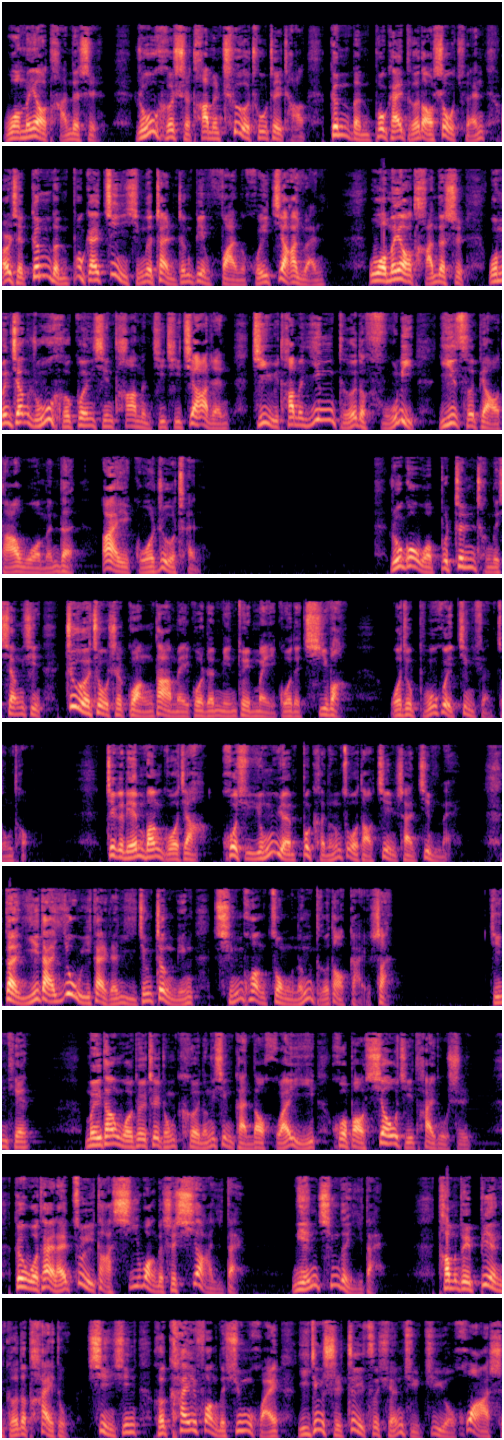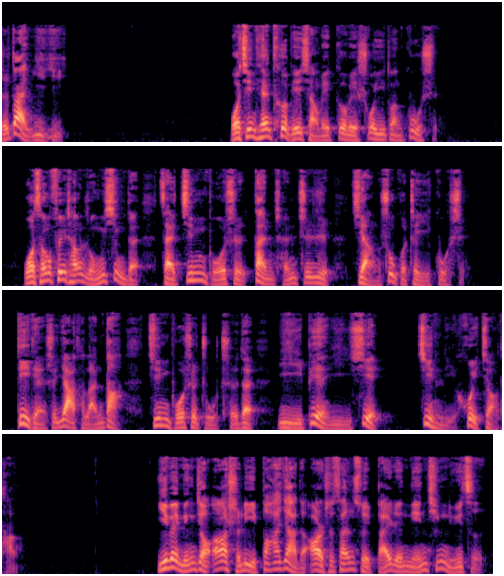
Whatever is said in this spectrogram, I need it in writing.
我们要谈的是，如何使他们撤出这场根本不该得到授权，而且根本不该进行的战争，并返回家园。我们要谈的是，我们将如何关心他们及其家人，给予他们应得的福利，以此表达我们的爱国热忱。如果我不真诚的相信这就是广大美国人民对美国的期望，我就不会竞选总统。这个联邦国家或许永远不可能做到尽善尽美，但一代又一代人已经证明情况总能得到改善。今天，每当我对这种可能性感到怀疑或抱消极态度时，给我带来最大希望的是下一代，年轻的一代。他们对变革的态度、信心和开放的胸怀，已经使这次选举具有划时代意义。我今天特别想为各位说一段故事。我曾非常荣幸的在金博士诞辰之日讲述过这一故事，地点是亚特兰大金博士主持的以便以谢敬礼会教堂。一位名叫阿什利·巴亚的二十三岁白人年轻女子。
